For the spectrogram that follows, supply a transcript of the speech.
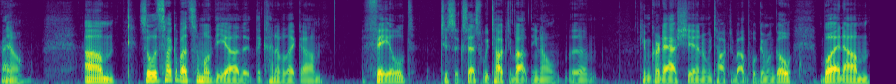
Right. You know. Um, so let's talk about some of the uh, the, the kind of like um, failed to success. We talked about you know um, Kim Kardashian, and we talked about Pokemon Go, but um,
